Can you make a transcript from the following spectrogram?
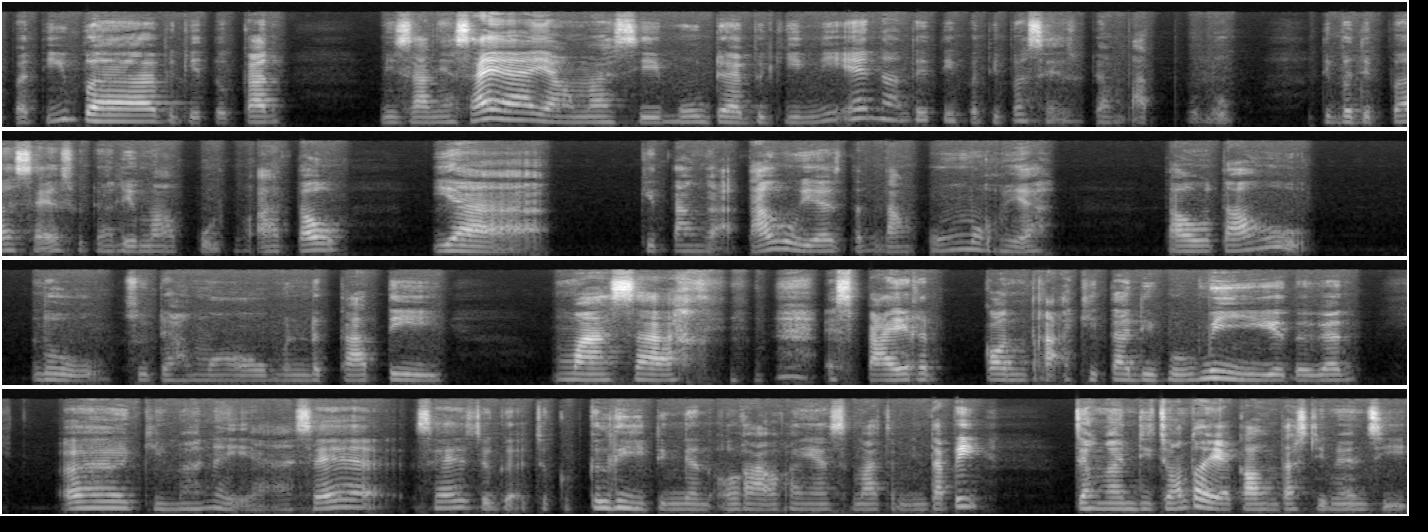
tiba-tiba begitu kan. Misalnya saya yang masih muda begini eh nanti tiba-tiba saya sudah 40 tiba-tiba saya sudah 50 atau ya kita nggak tahu ya tentang umur ya. Tahu-tahu lo sudah mau mendekati masa expired kontrak kita di bumi gitu kan uh, gimana ya? Saya saya juga cukup geli dengan orang-orang yang semacam ini. Tapi jangan dicontoh ya kauntas dimensi.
